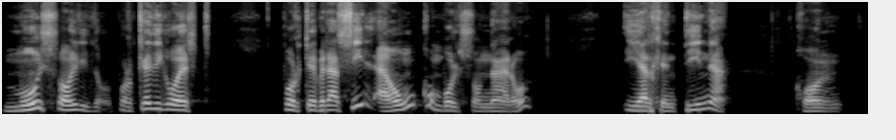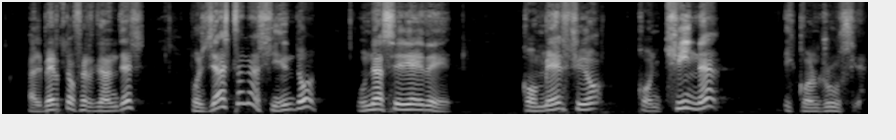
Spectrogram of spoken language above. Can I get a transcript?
muy sólido. ¿Por qué digo esto? Porque Brasil, aún con Bolsonaro, y Argentina con Alberto Fernández, pues ya están haciendo una serie de comercio con China y con Rusia.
